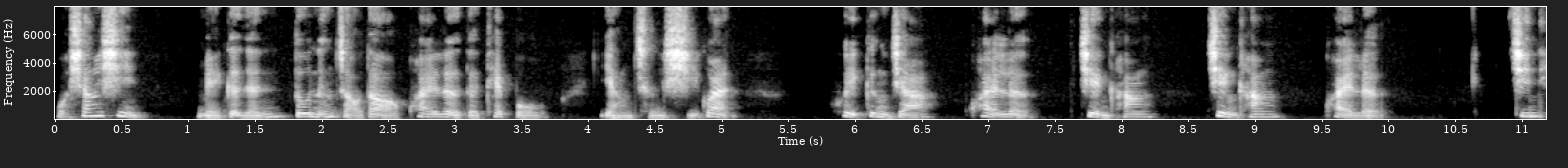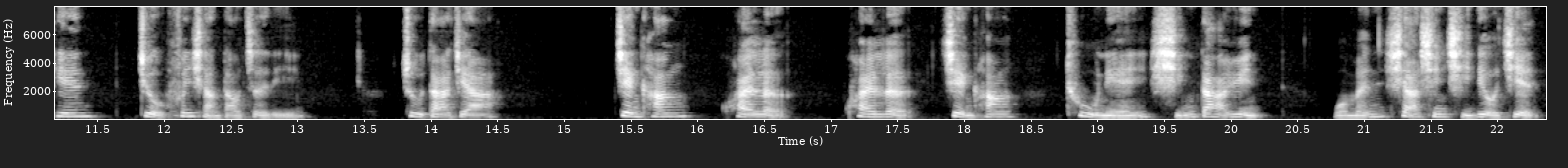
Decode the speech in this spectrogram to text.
我相信每个人都能找到快乐的 table，，养成习惯，会更加快乐、健康、健康、快乐。今天就分享到这里。祝大家健康快乐，快乐健康，兔年行大运。我们下星期六见。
